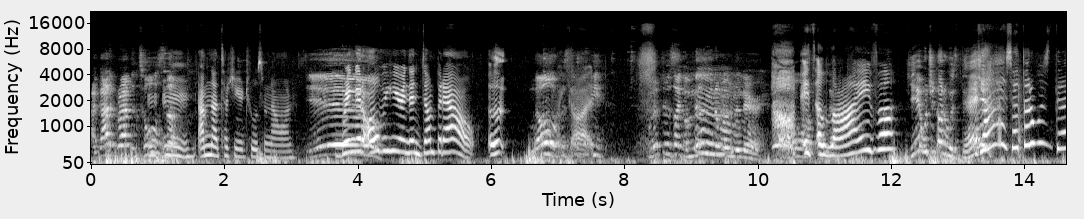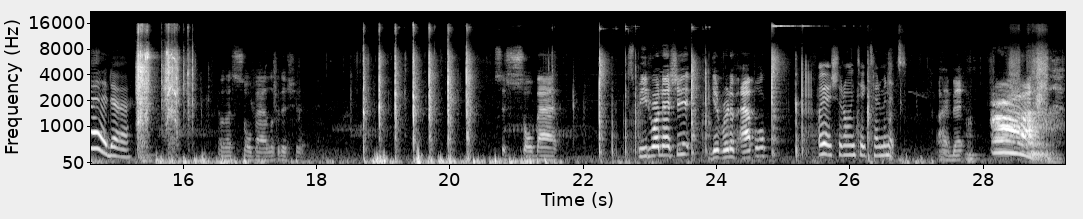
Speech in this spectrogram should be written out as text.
I gotta grab the tools though. I'm not touching your tools from now on. Ew! Bring it over here and then dump it out. Ugh. No, Oh my God. be- What if there's like a million of them in there? I don't wanna it's alive? Yeah, what you thought it was dead? Yes, I thought it was dead. Yo, that's so bad. Look at this shit. This is so bad. Speed run that shit. Get rid of Apple. Oh yeah, it should only take 10 minutes. I bet. Ah,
